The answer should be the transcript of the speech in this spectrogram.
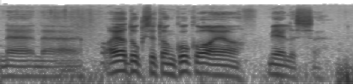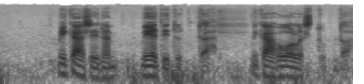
nämä, nämä ajatukset on koko ajan mielessä. Mikä siinä mietityttää? Mikä huolestuttaa?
